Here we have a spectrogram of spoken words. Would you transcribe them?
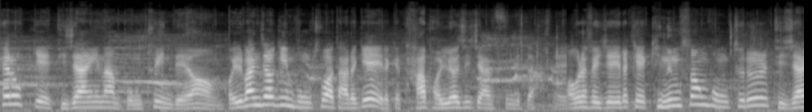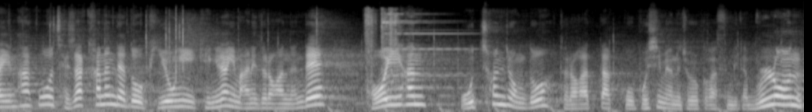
새롭게 디자인한 봉투인데요. 어, 일반적인 봉투와 다르게 이렇게 다 벌려지지 않습니다. 네. 어, 그래서 이제 이렇게 기능성 봉투를 디자인하고 제작하는데도 비용이 굉장히 많이 들어갔는데 거의 한 5천 정도 들어갔다고 보시면 좋을 것 같습니다. 물론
